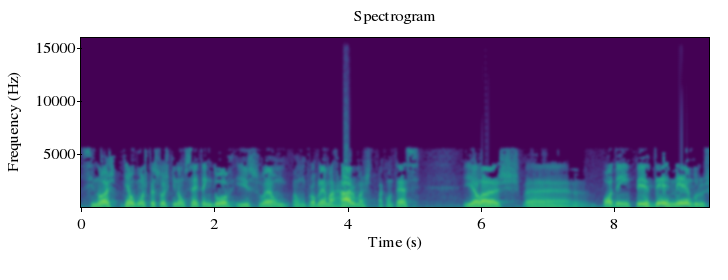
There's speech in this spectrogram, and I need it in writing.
Se nós tem algumas pessoas que não sentem dor e isso é um, é um problema raro, mas acontece e elas é, podem perder membros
